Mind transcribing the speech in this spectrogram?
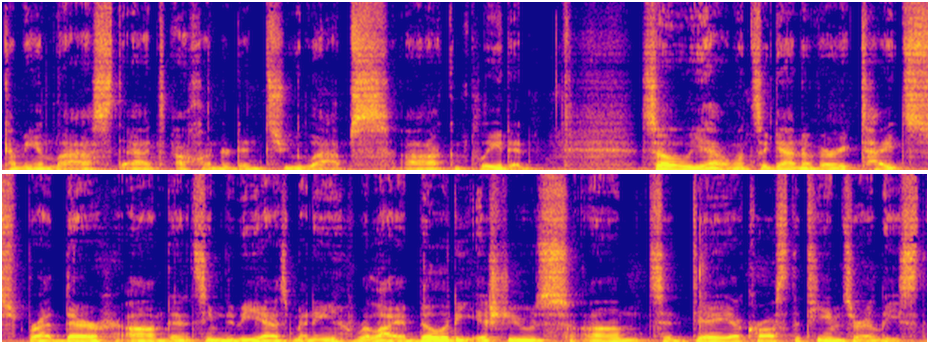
coming in last at 102 laps uh, completed. So yeah, once again, a very tight spread there. Um, didn't seem to be as many reliability issues um, today across the teams, or at least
